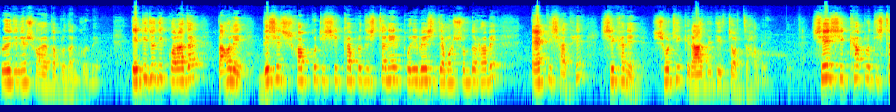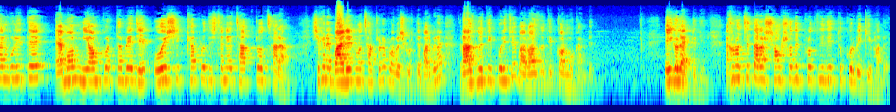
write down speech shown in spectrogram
প্রয়োজনীয় সহায়তা প্রদান করবে। এটি যদি করা যায়, তাহলে দেশের সবকটি শিক্ষা প্রতিষ্ঠানের পরিবেশ যেমন সুন্দর হবে, একই সাথে সেখানে সঠিক রাজনীতির চর্চা হবে। সেই শিক্ষা প্রতিষ্ঠানগুলিতে এমন নিয়ম করতে হবে যে ওই শিক্ষা প্রতিষ্ঠানের ছাত্র ছাড়া সেখানে বাইরের কোনো ছাত্ররা প্রবেশ করতে পারবে না, রাজনৈতিক পরিচয় বা রাজনৈতিক কর্মকাণ্ডে। এইগুলো একটি দিক। এখন হচ্ছে তারা সংসদের প্রতিনিধিত্ব করবে কীভাবে?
